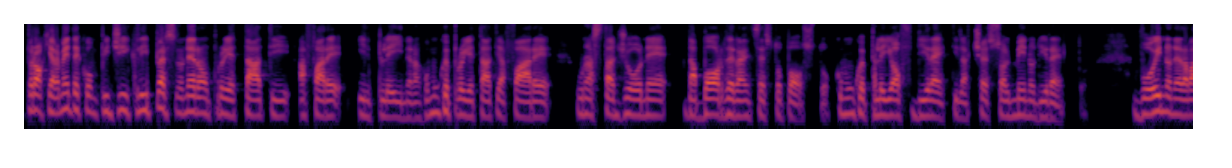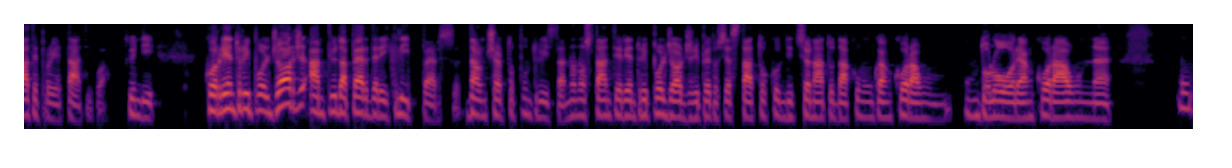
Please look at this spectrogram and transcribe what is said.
Però chiaramente con PG i Clippers non erano proiettati a fare il play-in, erano comunque proiettati a fare una stagione da borderline sesto posto, comunque playoff diretti, l'accesso almeno diretto. Voi non eravate proiettati qua. Quindi con il rientro di Paul George hanno più da perdere i Clippers da un certo punto di vista, nonostante il rientro di Paul George, ripeto, sia stato condizionato da comunque ancora un, un dolore, ancora un, un,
